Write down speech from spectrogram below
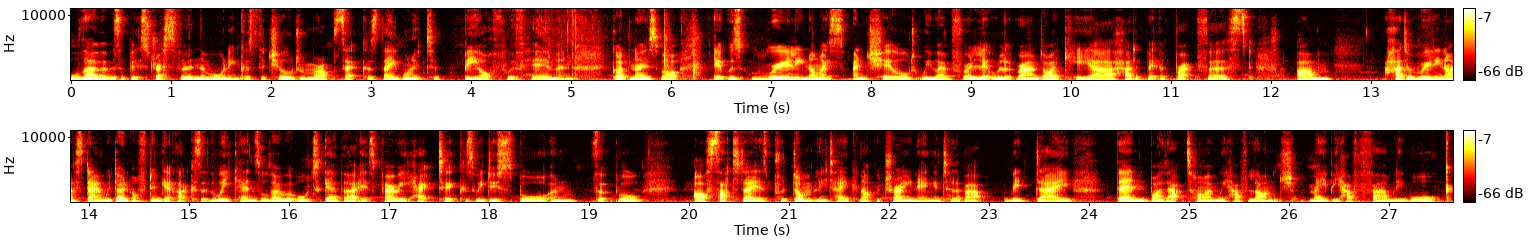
Although it was a bit stressful in the morning because the children were upset because they wanted to be off with him and God knows what. It was really nice and chilled. We went for a little look round IKEA, had a bit of breakfast. Um, had a really nice day and we don't often get that because at the weekends although we're all together it's very hectic because we do sport and football our saturday is predominantly taken up with training until about midday then by that time we have lunch, maybe have a family walk,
